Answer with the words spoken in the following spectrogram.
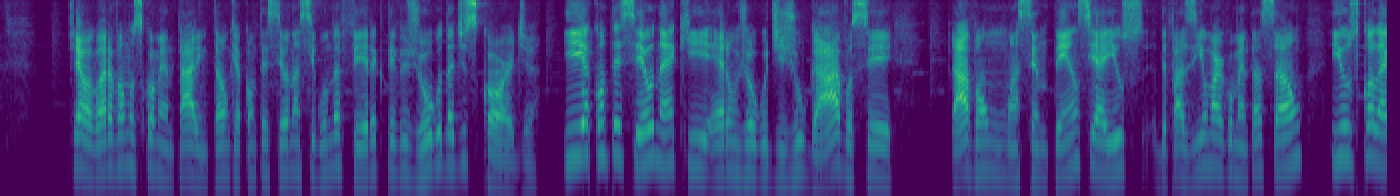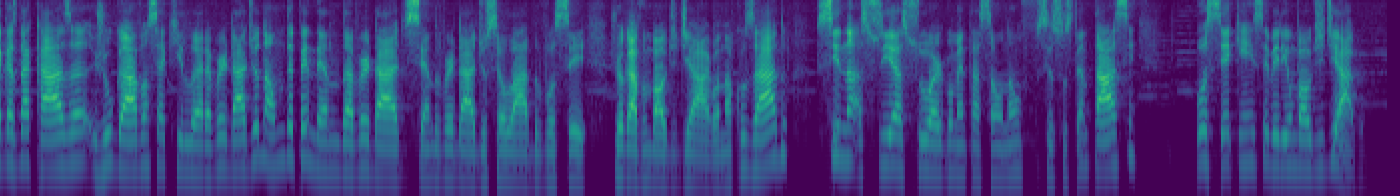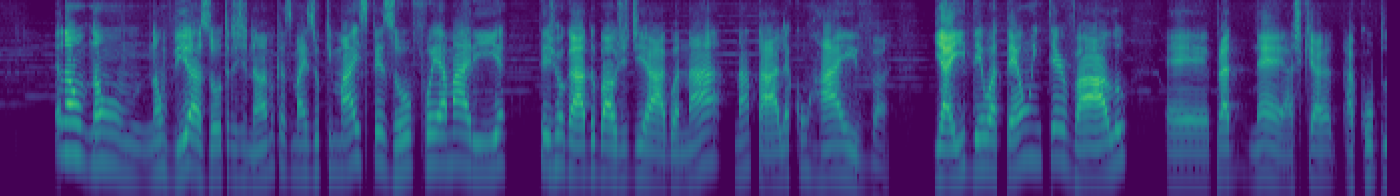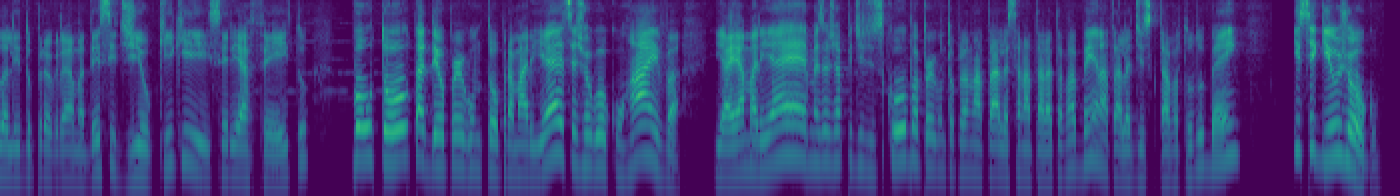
Shell, agora vamos comentar então o que aconteceu na segunda-feira, que teve o jogo da discórdia. E aconteceu, né, que era um jogo de julgar, você dava uma sentença e aí os, fazia uma argumentação e os colegas da casa julgavam se aquilo era verdade ou não, dependendo da verdade, sendo verdade o seu lado, você jogava um balde de água no acusado. Se, na- se a sua argumentação não se sustentasse, você é quem receberia um balde de água. Eu não, não, não vi as outras dinâmicas, mas o que mais pesou foi a Maria ter jogado o balde de água na Natália com raiva. E aí deu até um intervalo é, para, né, acho que a, a cúpula ali do programa decidiu o que, que seria feito. Voltou, o Tadeu perguntou pra Maria, "É, você jogou com raiva? E aí a Maria, é, mas eu já pedi desculpa, perguntou pra Natália se a Natália tava bem, a Natália disse que tava tudo bem e seguiu o jogo.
